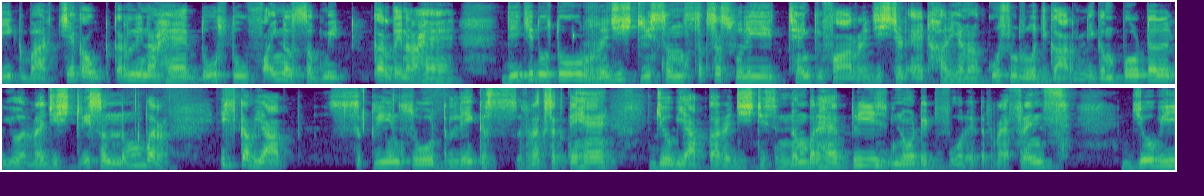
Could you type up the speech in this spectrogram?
एक बार चेकआउट कर लेना है। दोस्तों फाइनल सबमिट कर देना है। देखिए दोस्तों registration successfully thank you for registered at Haryana Kaushal Rozgar Nigam portal your registration number इसका भी आप स्क्रीन शॉट लेकर रख सकते हैं। जो भी आपका रजिस्ट्रेशन नंबर है please note it for reference जो भी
